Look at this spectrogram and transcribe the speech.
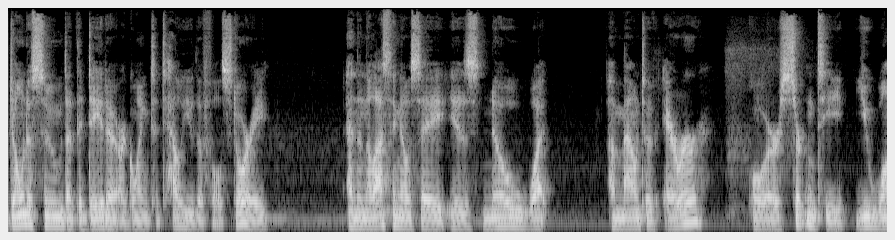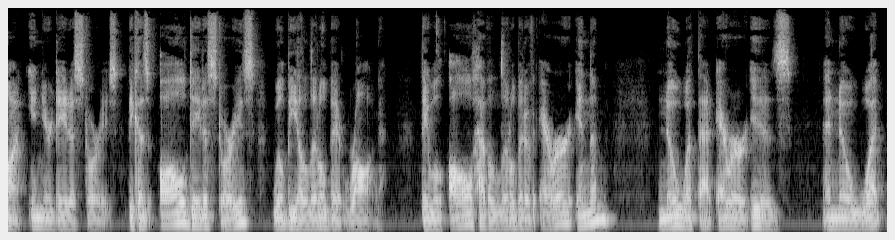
don't assume that the data are going to tell you the full story. And then the last thing I'll say is know what amount of error or certainty you want in your data stories because all data stories will be a little bit wrong. They will all have a little bit of error in them. Know what that error is and know what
